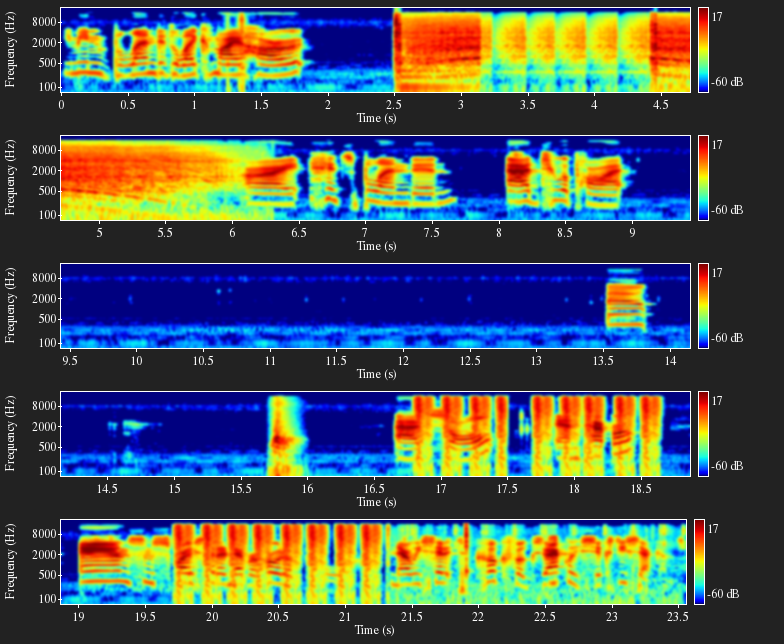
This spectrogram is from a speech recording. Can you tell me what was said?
You mean blended like my heart? Alright, it's blended. Add to a pot. Boop. Add salt and pepper some spice that I've never heard of before. Now we set it to cook for exactly 60 seconds.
